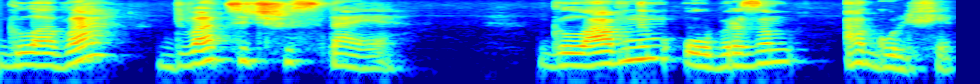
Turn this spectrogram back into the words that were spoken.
Глава 26. Главным образом о гольфе.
